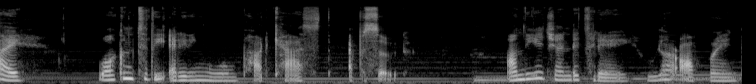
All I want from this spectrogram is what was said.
Hi, welcome to the Editing Room podcast episode. On the agenda today, we are offering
